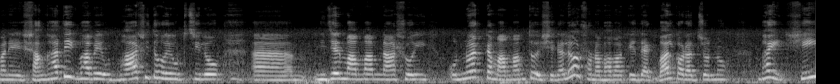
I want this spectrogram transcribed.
মানে সাংঘাতিকভাবে উদ্ভাসিত হয়ে উঠছিল নিজের মাম্মাম না সই, অন্য একটা মামাম তো এসে গেল সোনা বাবাকে দেখভাল করার জন্য। ভাই, সেই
